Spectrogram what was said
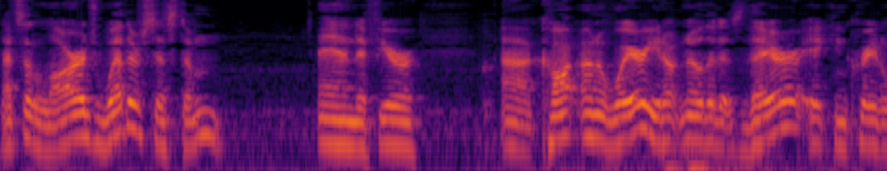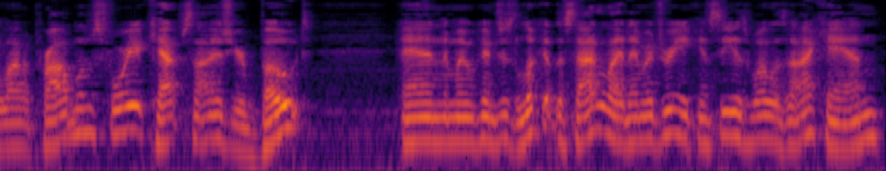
That's a large weather system. And if you're uh, caught unaware, you don't know that it's there, it can create a lot of problems for you, capsize your boat. And we can just look at the satellite imagery. You can see as well as I can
